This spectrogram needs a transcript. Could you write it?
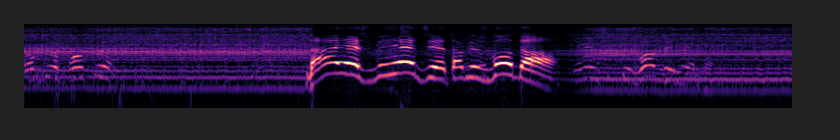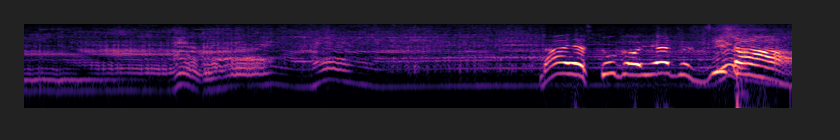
Dobrze, poszedł. Dajesz, wyjedzie, tam jest woda. Nie wiem, czy tu wody nie ma. Dajesz, tu go jedziesz, dzida!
